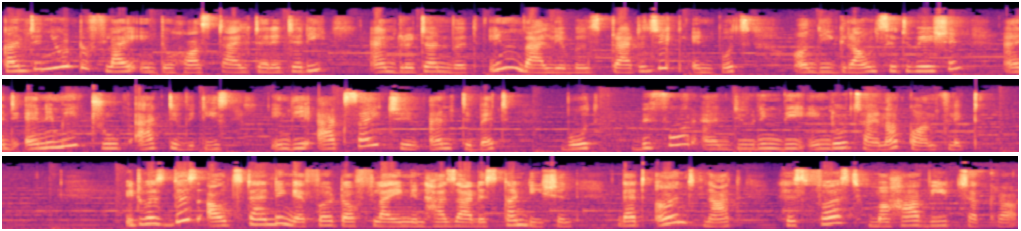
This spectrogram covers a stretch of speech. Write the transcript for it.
continued to fly into hostile territory and return with invaluable strategic inputs on the ground situation and enemy troop activities in the Aksai Chin and Tibet both before and during the Indo-China conflict. It was this outstanding effort of flying in hazardous condition that earned Nath his first Mahavir Chakra.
